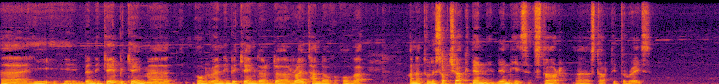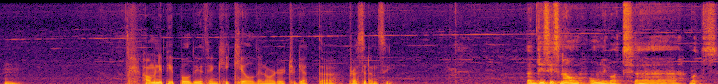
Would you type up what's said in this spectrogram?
Uh, he, he when he came became uh, when he became the, the right hand of, of uh, Anatoly Sobchak, then then his star uh, started to raise. How many people do you think he killed in order to get the presidency? Uh, this is now only what uh, what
